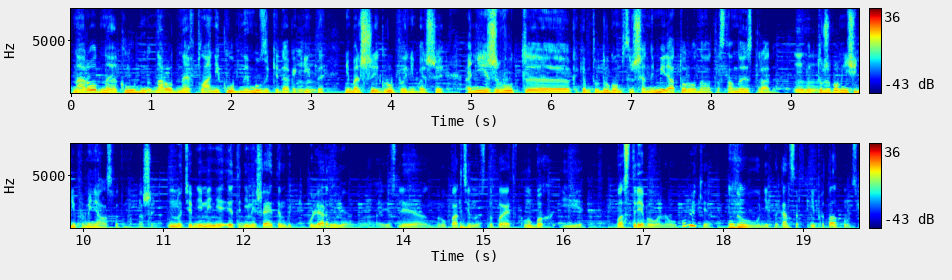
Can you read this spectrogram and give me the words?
народная, клуб, народная в плане клубной музыки, да, какие-то небольшие группы, небольшие, они живут э, каким-то в другом совершенно мире, оторванного от основной эстрады. Мгм. Вот тут же, по-моему, ничего не поменялось в этом отношении. Но, тем не менее, это не мешает им быть популярными. Если группа активно выступает в клубах и востребована у публики, то Мгм. у них на концертах не протолкнуться.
